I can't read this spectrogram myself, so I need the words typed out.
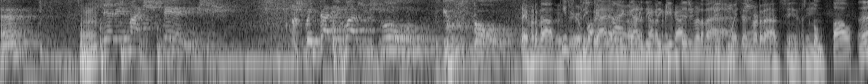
Hã? Serem mais sérios. Respeitarem mais o jogo e o futebol. É verdade. E eu- futebol, Brincar, a brincar, diz aqui muitas verdades. Diz muitas Sim, verdades, sim, sim. com pau. Hã?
